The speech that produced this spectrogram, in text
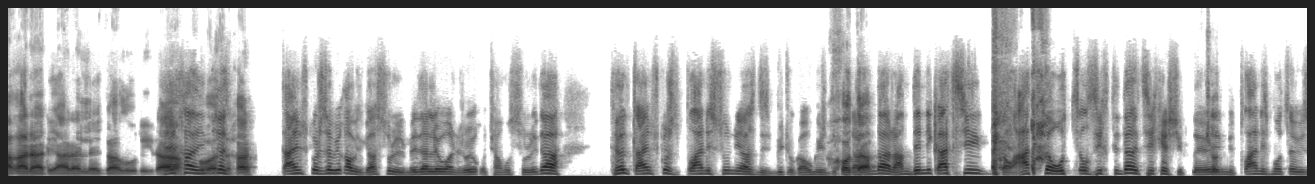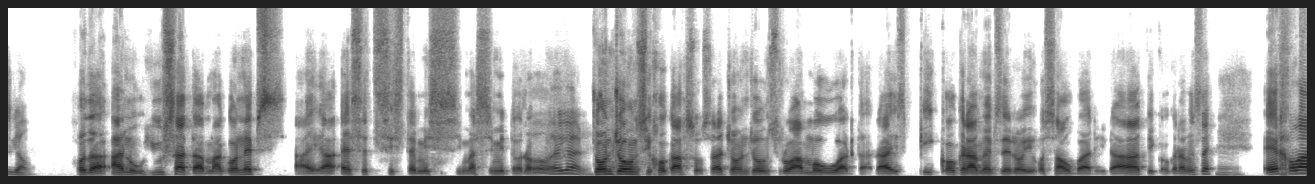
აღარ არის არალეგალური რა. ხო, ახლა Times Square-ზე ვიყავით გასული მედალევანი რო იყო ჩამოსული და თელ Times Square-ს პლანის სუნი ასდის ბიჭო გავგიჟდი და რამდენი კაცი 10 და 20 წელს იხდი და ციხეში პლანის მოწევის გამო. ხო და ანუ USADA მაგონებს აი ესეთ სისტემის იმას იმიტომ რომ ხო ეგ არის. ჯონ ჯონსი ხო გახსოვს რა? ჯონ ჯონს რო ამოუარდა რა ის პიკოგრამებზე რო იყო საუბარი რა პიკოგრამებზე ეხლა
